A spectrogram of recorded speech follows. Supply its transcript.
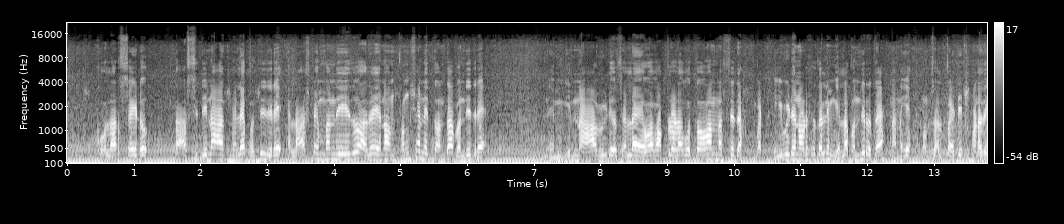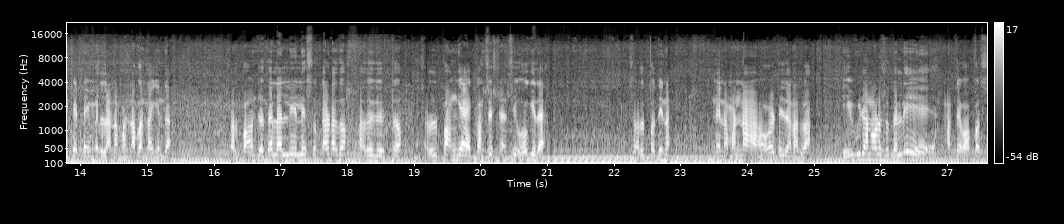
ಕೋಲಾರ ಸೈಡು ಜಾಸ್ತಿ ದಿನ ಆದಮೇಲೆ ಬಂದಿದ್ದೀರಿ. ಲಾಸ್ಟ್ ಟೈಮ್ ಬಂದಿದ್ದು ಅದೇ ಏನೋ ಒಂದು ಫಂಕ್ಷನ್ ಇತ್ತು ಅಂತ ಬಂದಿದ್ರಿ. ನಿಮ್ಗೆ ಇನ್ನು ಆ ವೀಡಿಯೋಸ್ ಎಲ್ಲ ಯಾವಾಗ ಅಪ್ಲೋಡ್ ಆಗುತ್ತೋ ಅನ್ನಿಸ್ತಿದೆ. ಬಟ್ ಈ ವಿಡಿಯೋ ನೋಡಿಸೋದ್ರಲ್ಲಿ ನಿಮಗೆಲ್ಲ ಬಂದಿರುತ್ತೆ. ನನಗೆ ಒಂದು ಸ್ವಲ್ಪ ಎಡಿಟ್ ಮಾಡೋದಕ್ಕೆ ಟೈಮ್ ಇಲ್ಲ ನಮ್ಮ ಅಣ್ಣ ಬಂದಾಗಿಂದ. ಸ್ವಲ್ಪ ಅವನ ಜೊತೆಲಿ ಅಲ್ಲಿ ಇಲ್ಲಿ ಸುತ್ತಾಡೋದು, ಅದು ಇತ್ತು ಸ್ವಲ್ಪ ಹಂಗೆ ಕನ್ಸಿಸ್ಟೆನ್ಸಿ ಹೋಗಿದೆ. ಸ್ವಲ್ಪ ದಿನ. ಇನ್ನೇ ನಮ್ಮ ಅಣ್ಣ ಹೊರಟಿದ್ದಾನಲ್ವ ಈ ವಿಡಿಯೋ ನೋಡಿಸೋದಲ್ಲಿ ಮತ್ತೆ ವಾಪಸ್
